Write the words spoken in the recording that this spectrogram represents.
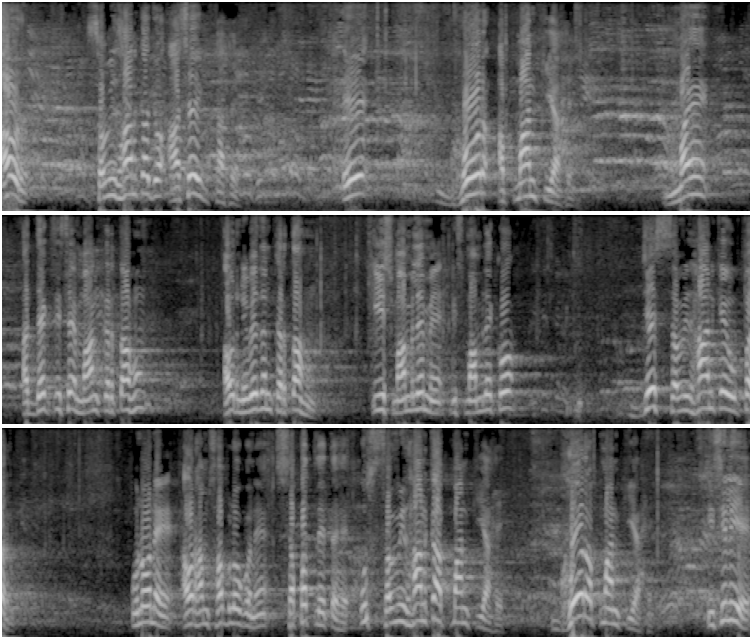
और संविधान का जो आशय का है ये घोर अपमान किया है मैं अध्यक्ष जी से मांग करता हूँ और निवेदन करता हूँ कि इस मामले में, इस मामले को जिस संविधान के ऊपर उन्होंने और हम सब लोगों ने शपथ लेते हैं, उस संविधान का अपमान किया है, घोर अपमान किया है। इसलिए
